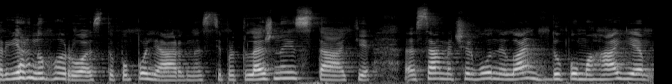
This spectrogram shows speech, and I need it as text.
кар'єрного росту, популярності, протилежної статі. Е, Саме червоний лань допомагає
